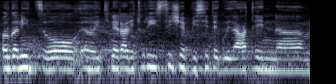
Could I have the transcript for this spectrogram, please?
Organizzo eh, itinerari turistici e visite guidate in, eh,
